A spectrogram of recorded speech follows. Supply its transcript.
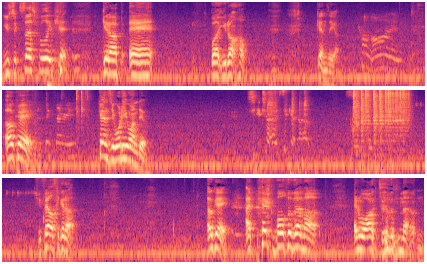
You successfully get get up and but you don't help Kenzie up. Come on. Okay. Sorry. Kenzie, what do you want to do? She tries to get up. She fails to get up. Okay, I pick both of them up and walk to the mountain.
